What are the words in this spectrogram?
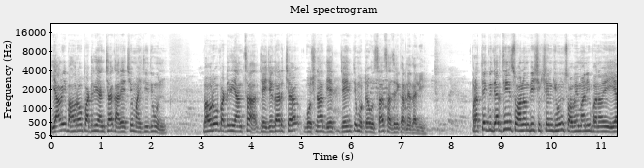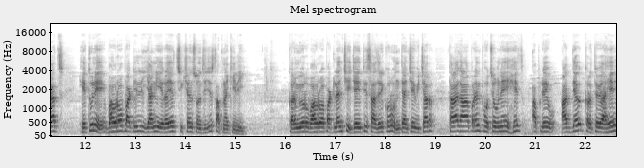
यावेळी भाऊराव पाटील यांच्या कार्याची माहिती देऊन भाऊराव पाटील यांचा जयजयकारच्या घोषणा देत जयंती मोठ्या उत्साहात साजरी करण्यात आली. प्रत्येक विद्यार्थी स्वावलंबी शिक्षण घेऊन स्वाभिमानी बनावे याच हेतूने भाऊराव पाटील यांनी रयत शिक्षण संस्थेची स्थापना केली. कर्मवीर भाऊराव पाटलांची जयंती साजरी करून त्यांचे विचार तळागाळापर्यंत पोहोचवणे हेच आपले आद्य कर्तव्य आहे.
